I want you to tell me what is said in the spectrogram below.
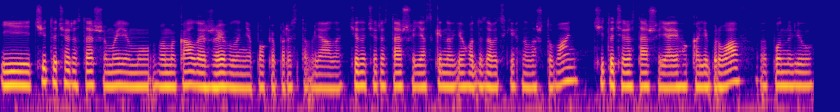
І чи то через те, що ми йому вимикали живлення, поки переставляли, чи то через те, що я скинув його до заводських налаштувань, чи то через те, що я його калібрував е, по нулю.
